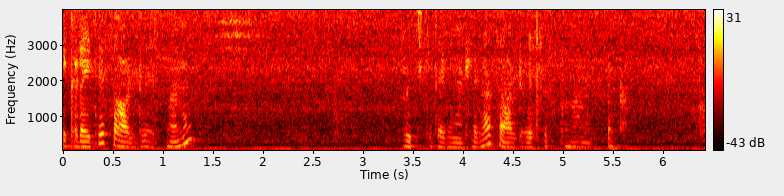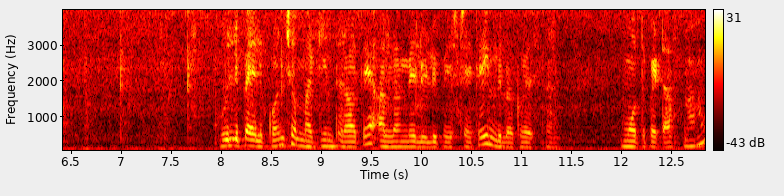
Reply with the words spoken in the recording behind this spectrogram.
ఇక్కడైతే సాల్ట్ వేస్తున్నాను. రుచికి తగినట్లుగా సాల్ట్ వేసేసుకున్నాను. ఉల్లిపాయలు కొంచెం మగ్గిన తర్వాతే అల్లం వెల్లుల్లి పేస్ట్ అయితే ఇందులోకి వేస్తాను మూత పెట్టేస్తున్నాను.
